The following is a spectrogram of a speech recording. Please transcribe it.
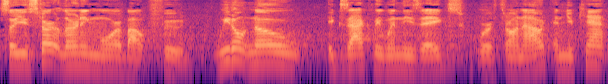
so you start learning more about food. We don't know exactly when these eggs were thrown out, and you can't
